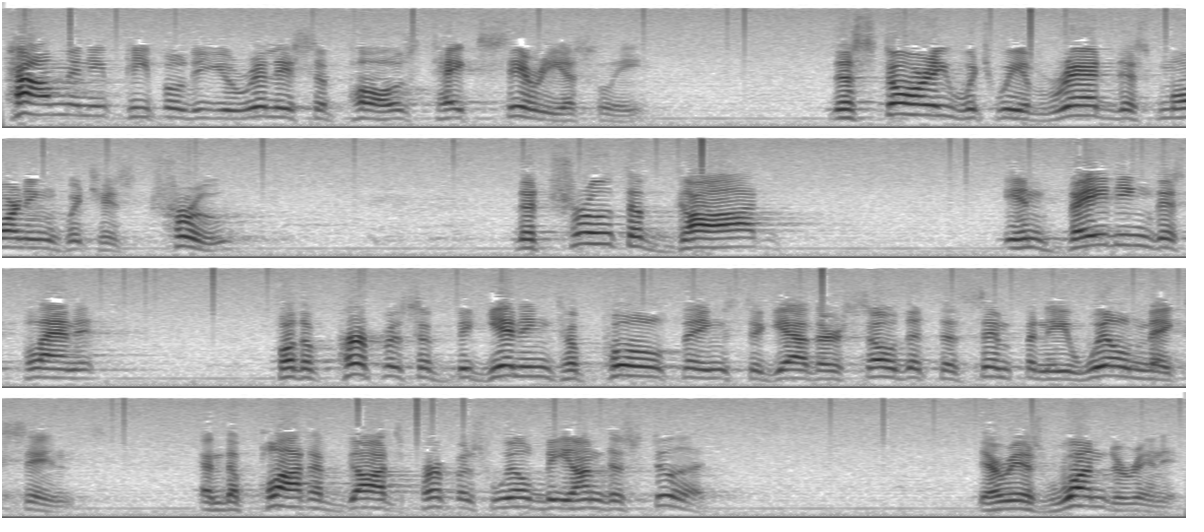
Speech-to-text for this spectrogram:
How many people do you really suppose take seriously the story which we have read this morning, which is truth, the truth of God invading this planet for the purpose of beginning to pull things together so that the symphony will make sense and the plot of God's purpose will be understood. There is wonder in it.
